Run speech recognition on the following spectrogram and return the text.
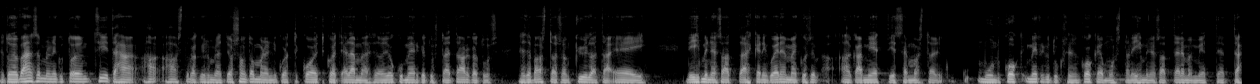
ja toi on vähän semmoinen, niin toi on siitähän haastava kysymys, että jos on tommoinen, niin kuin, että koetko, että elämässä on joku merkitys tai tarkoitus, ja se vastaus on kyllä tai ei, niin ihminen saattaa ehkä niin kuin enemmän kuin se alkaa miettiä semmoista niin kuin mun merkityksellisen kokemusta, niin ihminen saattaa enemmän miettiä, että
